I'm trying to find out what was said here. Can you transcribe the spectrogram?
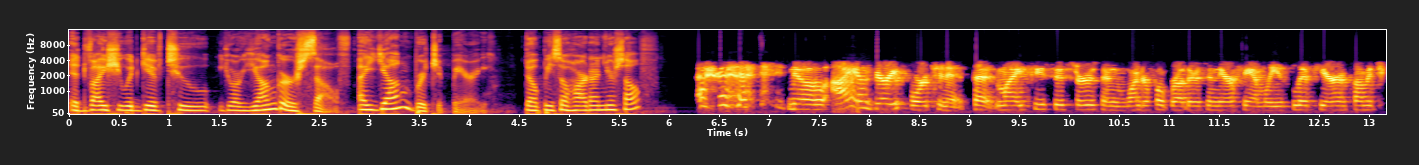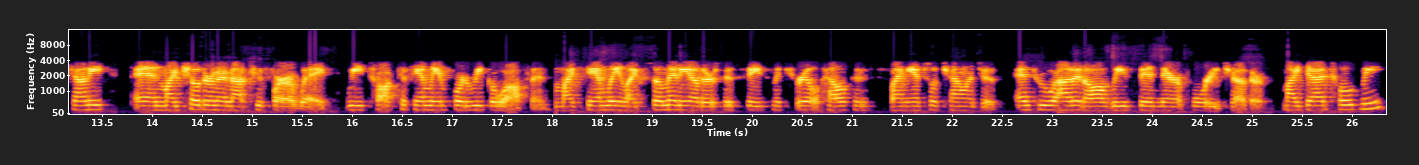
advice you would give to your younger self, a young Bridget Berry. Don't be so hard on yourself. no, I am very fortunate that my two sisters and wonderful brothers and their families live here in Palm Beach County and my children are not too far away. We talk to family in Puerto Rico often. My family, like so many others, has faced material health and financial challenges, and throughout it all, we've been there for each other. My dad told me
